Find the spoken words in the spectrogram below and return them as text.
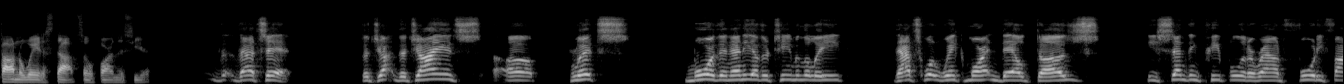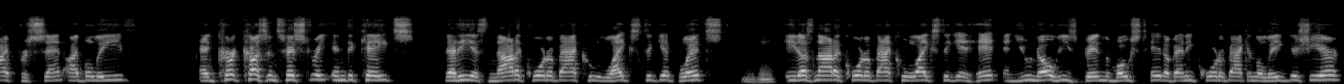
found a way to stop so far this year. That's it the the Giants uh, blitz more than any other team in the league. That's what Wink Martindale does. He's sending people at around 45%, I believe. And Kirk Cousins' history indicates that he is not a quarterback who likes to get blitzed. Mm-hmm. He does not a quarterback who likes to get hit. And you know he's been the most hit of any quarterback in the league this year.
